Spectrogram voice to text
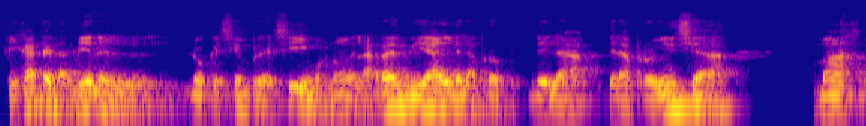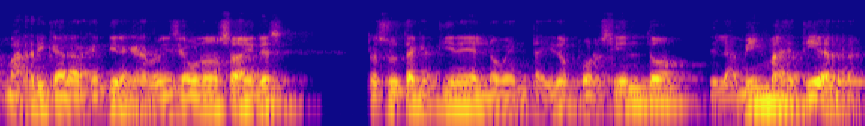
Fíjate también lo que siempre decimos, ¿no? De la red vial de la, de la, provincia más, más rica de la Argentina, que es la provincia de Buenos Aires, resulta que tiene el 92% de la misma de tierra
